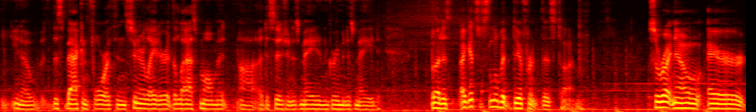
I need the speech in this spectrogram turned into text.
you know, this back and forth, and sooner or later, at the last moment, uh, a decision is made, an agreement is made. But I guess it's a little bit different this time. So right now, our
